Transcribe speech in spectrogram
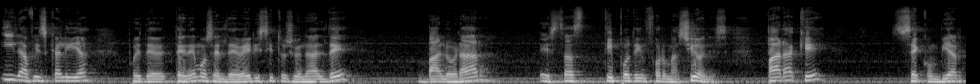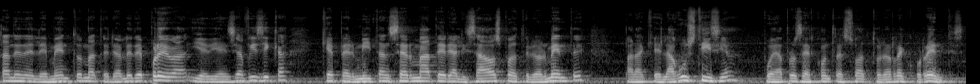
y la Fiscalía, pues tenemos el deber institucional de valorar estos tipos de informaciones para que se conviertan en elementos materiales de prueba y evidencia física que permitan ser materializados posteriormente para que la justicia pueda proceder contra estos actores recurrentes.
